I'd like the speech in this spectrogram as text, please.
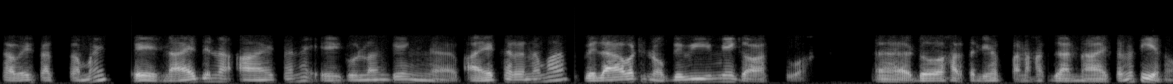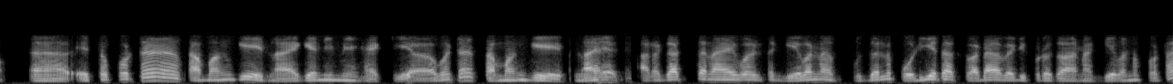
තව එකක් තමයි ඒ ණය දෙන ආයතන ඒගොල්ලන්ගෙන් අය කරනවා වෙලාවට නොගෙවීමේ ගාස්තුවක්. ඩෝ 40ක් 50ක් ගන්න ආයතන තියෙනවා. එතකොට තමන්ගේ ණය ගැනීමේ හැකියාවට තමන්ගේ ණය අරගත්ත ණය වලට ගෙවන මුදල පොලියටත් වඩා වැඩිපුර ගාණක් ගෙවනකොට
